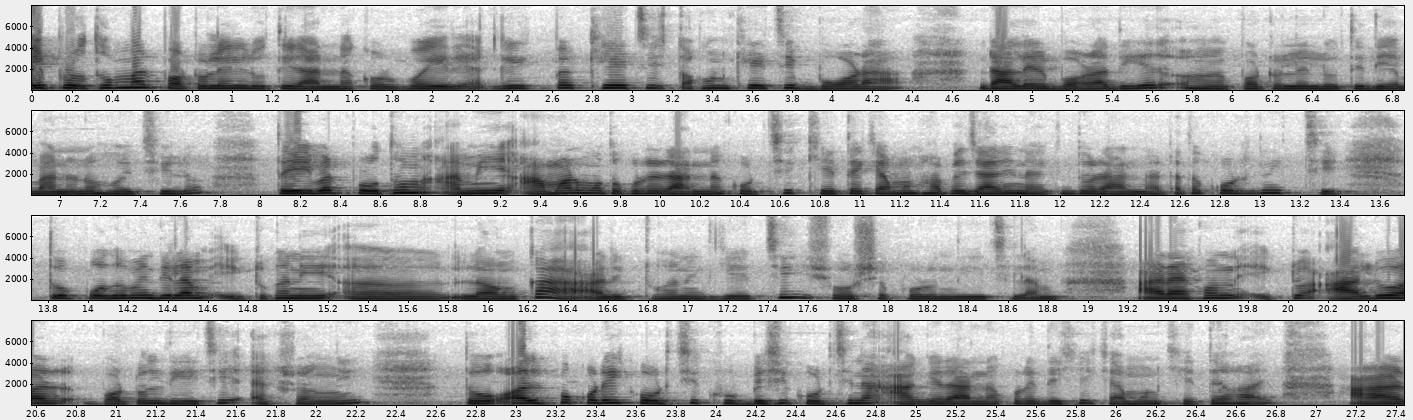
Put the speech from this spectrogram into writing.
এই প্রথমবার পটলের লুতি রান্না করব। এর আগে একবার খেয়েছি, তখন খেয়েছি বড়া, ডালের বড়া দিয়ে পটলের লুতি দিয়ে বানানো হয়েছিল। তো এইবার প্রথম আমি আমার মতো করে রান্না করছি, খেতে কেমন হবে জানি না, কিন্তু রান্নাটা তো করে নিচ্ছি। তো প্রথমে দিলাম একটুখানি লঙ্কা আর একটুখানি দিয়েছি, সর্ষে ফোড়ন দিয়েছিলাম। আর এখন একটু আলু আর পটল দিয়েছি একসঙ্গেই তো অল্প করেই করছি, খুব বেশি করছি না, আগে রান্না করে দেখি কেমন খেতে হয়। আর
